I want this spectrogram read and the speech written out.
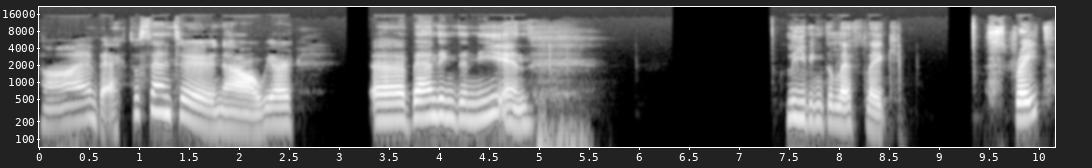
time, back to center. Now we are uh, bending the knee and leaving the left leg straight.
